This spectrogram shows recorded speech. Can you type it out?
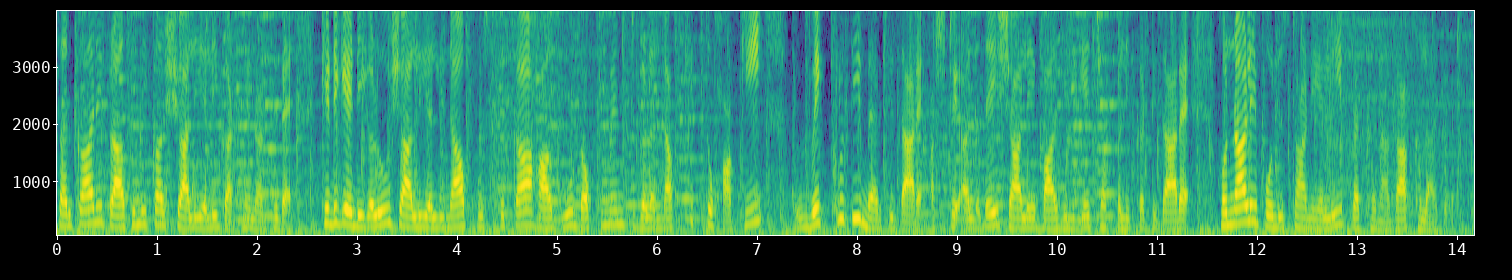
ಸರ್ಕಾರಿ ಪ್ರಾಥಮಿಕ ಶಾಲೆಯಲ್ಲಿ ಘಟನೆ ನಡೆದಿದೆ. ಕಿಡಿಗೇಡಿಗಳು ಶಾಲೆಯಲ್ಲಿನ ಪುಸ್ತಕ ಹಾಗೂ ಡಾಕ್ಯುಮೆಂಟ್ಗಳನ್ನು ಕಿತ್ತು ಹಾಕಿ ವಿಕೃತಿ ಮೆರೆದಿದ್ದಾರೆ. ಅಷ್ಟೇ ಅಲ್ಲದೆ ಶಾಲೆ ಬಾಗಿಲಿಗೆ ಚಪ್ಪಲಿ ಕಟ್ಟಿದ್ದಾರೆ. ಹೊನ್ನಾಳಿ ಪೊಲೀಸ್ ಠಾಣೆಯಲ್ಲಿ ಪ್ರಕರಣ ದಾಖಲಾಗಿದೆ.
